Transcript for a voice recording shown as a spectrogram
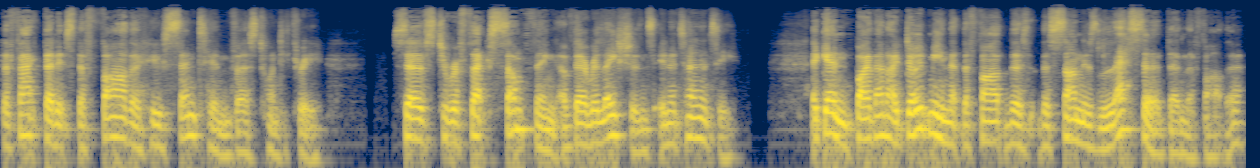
the fact that it's the Father who sent him, verse 23, serves to reflect something of their relations in eternity. Again, by that I don't mean that the, fa- the, the Son is lesser than the Father,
